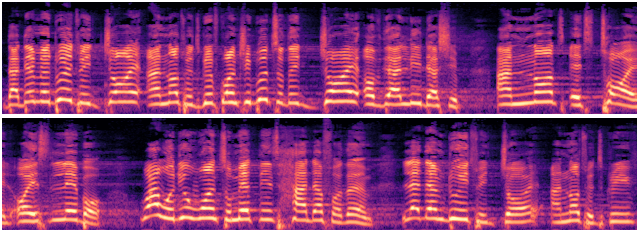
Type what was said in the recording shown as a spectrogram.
That they may do it with joy and not with grief. Contribute to the joy of their leadership and not its toil or its labor. Why would you want to make things harder for them? Let them do it with joy and not with grief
